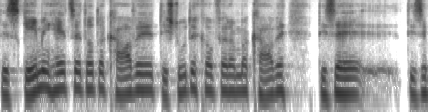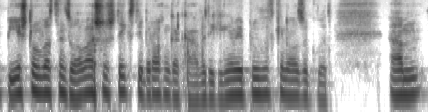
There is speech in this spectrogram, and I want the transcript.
das Gaming-Headset ein Kabel, die Studiokopfhörer ein Kabel, diese, diese Biersteln, was du ins Ohrwaschel steckst, die brauchen kein Kabel, die gehen mit Bluetooth genauso gut. Ähm,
